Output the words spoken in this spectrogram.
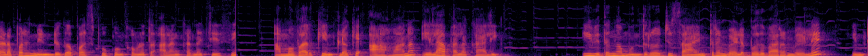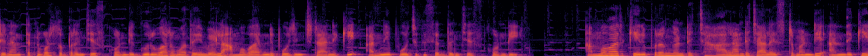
గడపని నిండుగా పసుపు కుంకుమలతో అలంకరణ చేసి అమ్మవారికి ఇంట్లోకి ఆహ్వానం ఇలా పలకాలి. ఈ విధంగా ముందు రోజు సాయంత్రం వేళ బుధవారం వేళే ఇంటినంతటిని కూడా శుభ్రం చేసుకోండి. గురువారం ఉదయం వేళ అమ్మవారిని పూజించడానికి అన్ని పూజకి సిద్ధం చేసుకోండి. అమ్మవారికి ఎరుపు రంగు అంటే చాలా అంటే చాలా ఇష్టం అండి అందుకే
